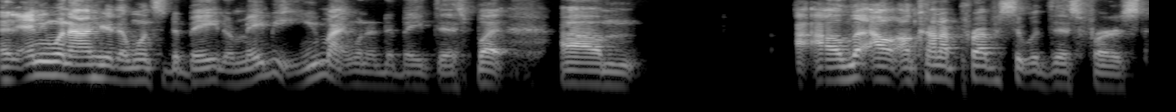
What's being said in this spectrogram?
and anyone out here that wants to debate, or maybe you might want to debate this, but um, I'll let I'll, I'll kind of preface it with this first.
